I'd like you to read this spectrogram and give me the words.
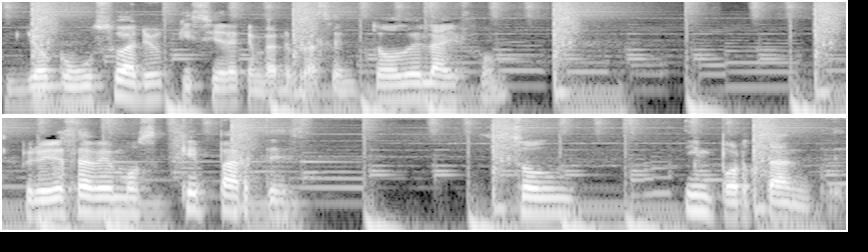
yo como usuario quisiera que me reemplacen todo el iPhone, pero ya sabemos qué partes son importantes.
